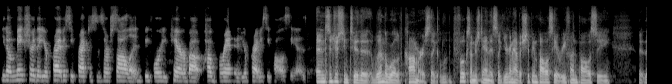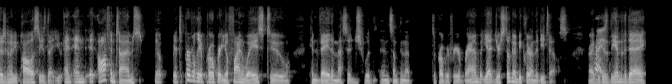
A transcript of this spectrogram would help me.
You know, make sure that your privacy practices are solid before you care about how branded your privacy policy is. And it's interesting too that within the world of commerce, like folks understand this, like you're going to have a shipping policy, a refund policy, there's going to be policies that you and and it oftentimes you know it's perfectly appropriate you'll find ways to convey the message within something that's appropriate for your brand, but yet you're still going to be clear on the details, right? Right. Because at the end of the day,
